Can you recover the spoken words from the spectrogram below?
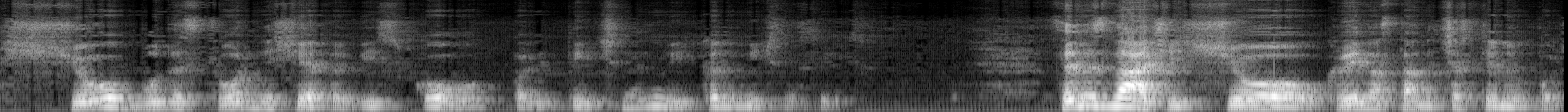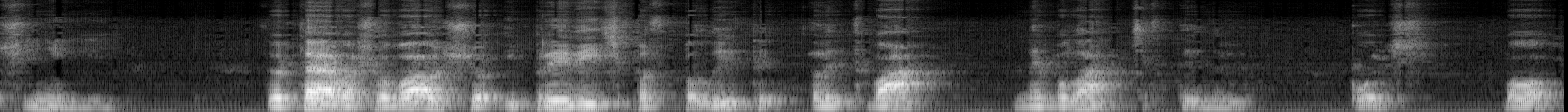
що буде створений ще той військово-політичний, ну і економічний союз. Це не значить, що Україна стане частиною Польщі. Ні, ні. Звертаю вашу увагу, що і при Річ Посполити Литва не була частиною Польщі. Було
